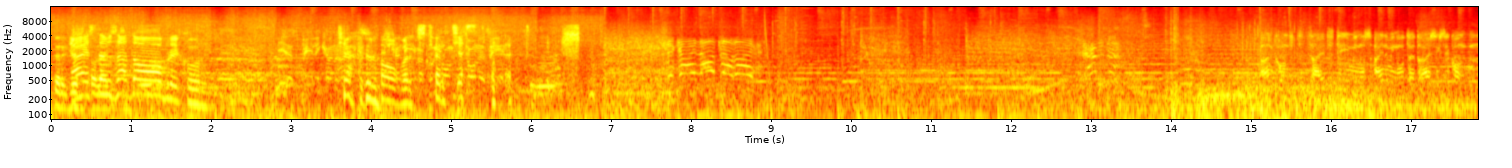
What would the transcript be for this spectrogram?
40 Ja jestem za dobry, kurwa. Jak 1. rower Beschleunigung auf 40. 1 Minute 30 Sekunden.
